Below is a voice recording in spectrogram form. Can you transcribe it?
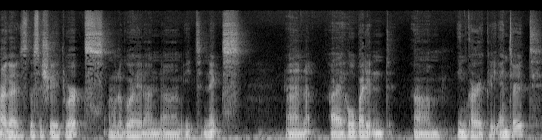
Alright guys just to show it works. I'm going to go ahead and um, hit next. And I hope I didn't um, incorrectly enter it.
